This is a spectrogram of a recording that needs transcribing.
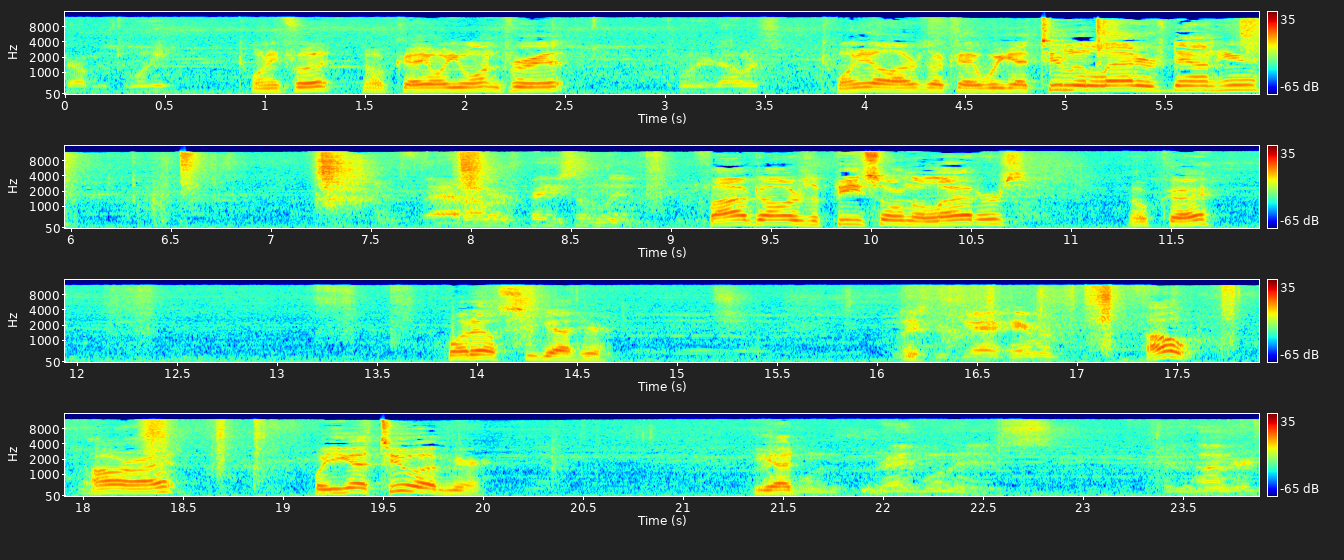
probably 20 20 foot? Okay, what are you wanting for it? twenty dollars. Twenty dollars. Okay, we got two little ladders down here. Five dollars a piece on them. Five dollars a piece on the ladders. Okay. What else you got here? Electric jackhammer. Oh, all right. Well, you got two of them here. You Red got one, red one is two hundred.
